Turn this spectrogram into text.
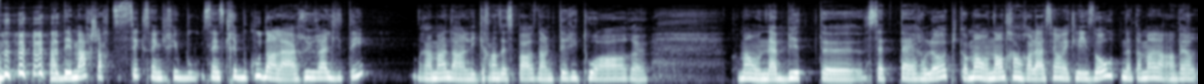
La démarche artistique s'inscrit beaucoup dans la ruralité. vraiment dans les grands espaces, dans le territoire, euh, comment on habite cette terre-là, puis comment on entre en relation avec les autres, notamment envers,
